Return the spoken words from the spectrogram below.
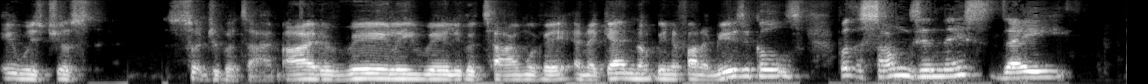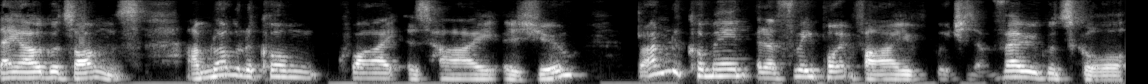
it was just such a good time. I had a really, really good time with it. And again, not being a fan of musicals, but the songs in this, they they are good songs. I'm not going to come quite as high as you, but I'm going to come in at a 3.5, which is a very good score.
